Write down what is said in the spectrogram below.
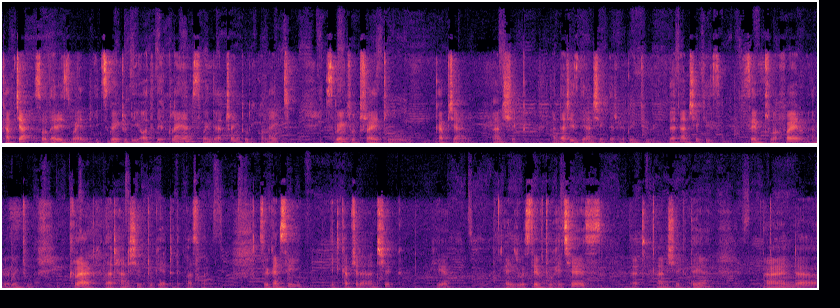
capture. So that is when it's going to deauth the clients when they are trying to reconnect it's going to try to capture handshake. And that is the handshake that we're going to that handshake is saved to a file and we're going to crack that handshake to get the password. So you can see it captured an handshake here and it was saved to hs that handshake there. And uh,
